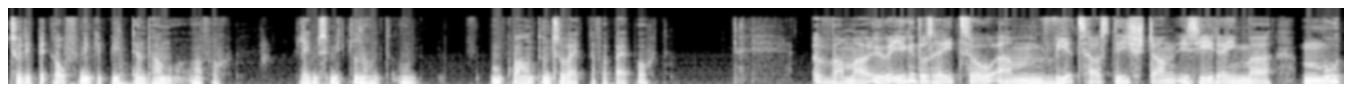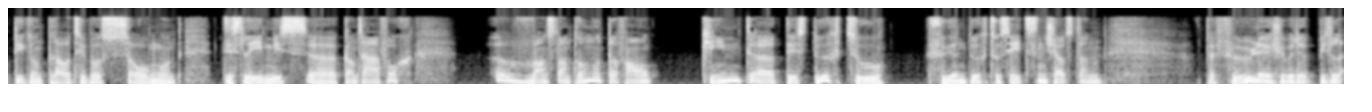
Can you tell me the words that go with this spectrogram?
zu den betroffenen Gebieten und haben einfach Lebensmittel und, und, und Gewand und so weiter vorbeigebracht. Wenn man über irgendwas redet, so am Wirtshaustisch, dann ist jeder immer mutig und traut sich was sagen und das Leben ist äh, ganz einfach. Wenn es dann drum und drauf kommt, äh, das durchzuführen, durchzusetzen, schaut es dann bei Fülle schon wieder ein bisschen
